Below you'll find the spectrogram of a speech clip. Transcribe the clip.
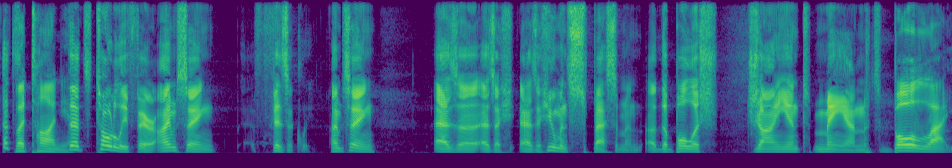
That's- but Tanya. That's totally fair. I'm saying physically. I'm saying as a as a as a human specimen, uh, the bullish giant man, It's bull like.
